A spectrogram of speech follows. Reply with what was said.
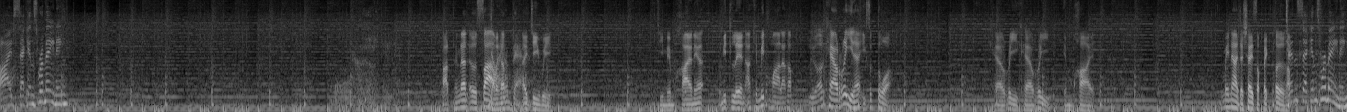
Five seconds remaining. ตัดทางด้านเออร์ซ่าไปครับ Dire Bear IGV ทีม Empire เนี่ย mid lane อะเคมิดมาแล้วครับ เหลือ carry นะฮะอีกสักตัว carry carry Empire ไม่น่าจะใช่ Spectre ครับ10 seconds remaining.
